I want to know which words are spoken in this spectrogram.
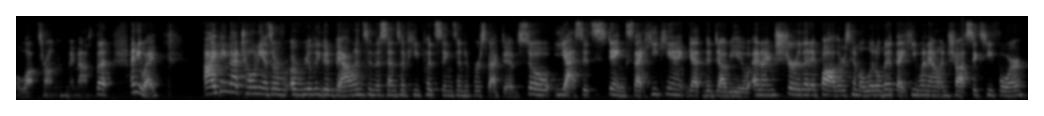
A lot's wrong with my math. But anyway, I think that Tony has a, a really good balance in the sense of he puts things into perspective. So, yes, it stinks that he can't get the W. And I'm sure that it bothers him a little bit that he went out and shot 64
